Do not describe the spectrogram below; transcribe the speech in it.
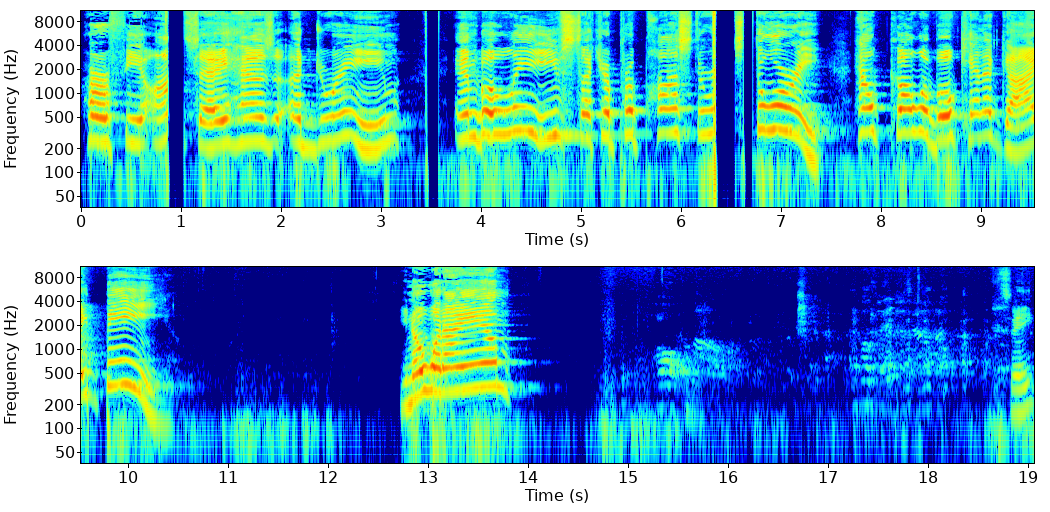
her fiance has a dream and believes such a preposterous story. How gullible can a guy be? You know what I am? See?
